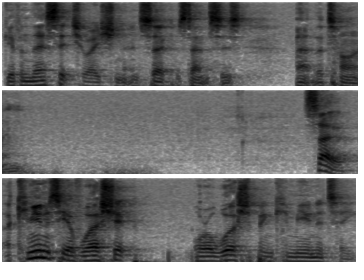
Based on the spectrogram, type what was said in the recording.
given their situation and circumstances at the time. So, a community of worship or a worshipping community.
